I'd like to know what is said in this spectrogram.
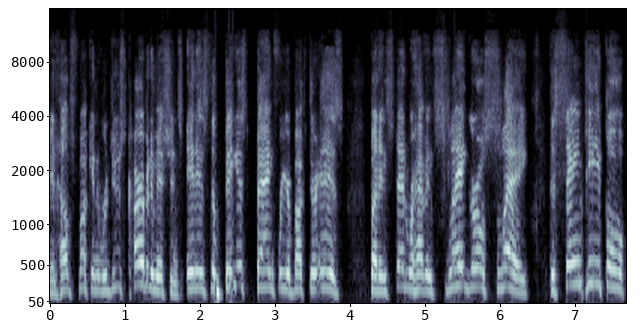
It helps fucking reduce carbon emissions. It is the biggest bang for your buck there is. But instead, we're having slay girl slay the same people,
